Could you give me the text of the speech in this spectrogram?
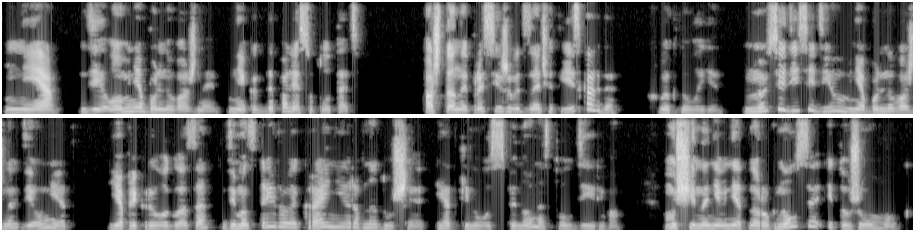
Не, дело у меня больно важное, некогда по лесу плутать. А штаны просиживать, значит, есть когда? Хмыкнула я. Ну, сиди, сиди, у меня больно важных дел нет. Я прикрыла глаза, демонстрируя крайнее равнодушие, и откинулась спиной на ствол дерева. Мужчина невнятно ругнулся и тоже умолк.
